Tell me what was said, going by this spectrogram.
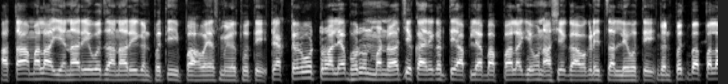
आता आम्हाला येणारे व जाणारे गणपती पाहावयास मिळत होते. ट्रॅक्टर व ट्रॉल्या भरून मंडळाचे कार्यकर्ते आपल्या बाप्पाला घेऊन असे गावाकडे चालले होते. गणपती बाप्पाला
